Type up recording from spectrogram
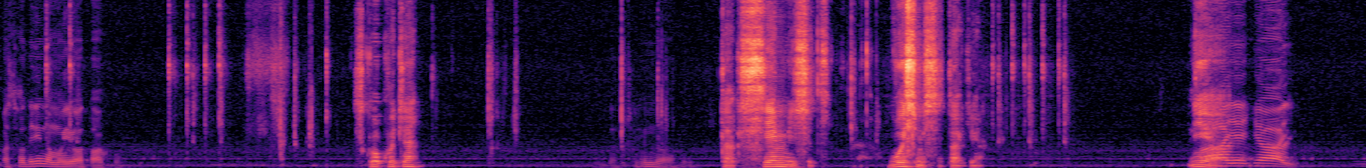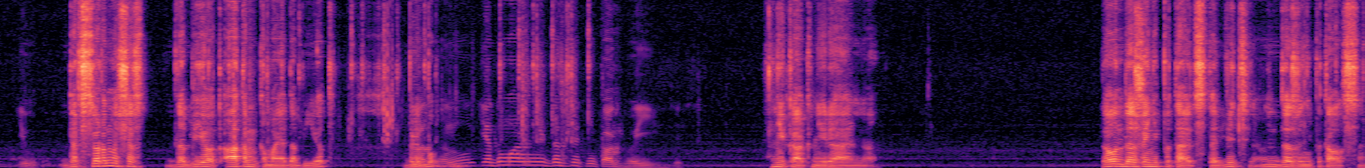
Посмотри на мою атаку. Сколько у тебя? Да. Так, 70. 80 атаки. Не, Ай-яй-яй. Да все равно сейчас добьет. Атомка моя добьет. В Ладно, любом- ну, я думаю, не добьет никак двоих здесь. Никак, нереально. Да он даже не пытается добить, он даже не пытался.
